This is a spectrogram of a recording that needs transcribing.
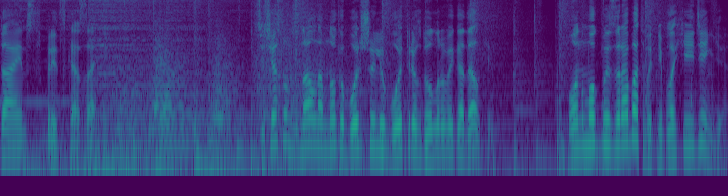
таинств предсказаний. Сейчас он знал намного больше любой трехдолларовой гадалки. Он мог бы зарабатывать неплохие деньги,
